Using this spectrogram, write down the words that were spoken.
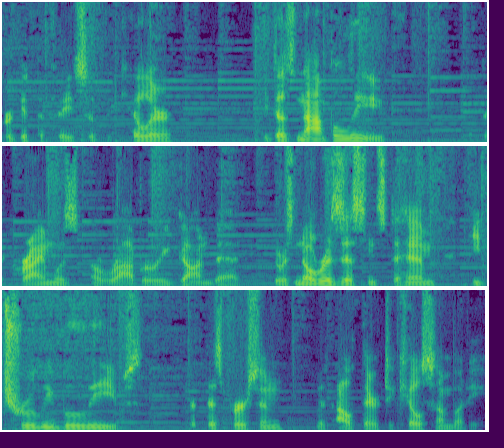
forget the face of the killer. He does not believe that the crime was a robbery gone bad. There was no resistance to him. He truly believes that this person was out there to kill somebody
